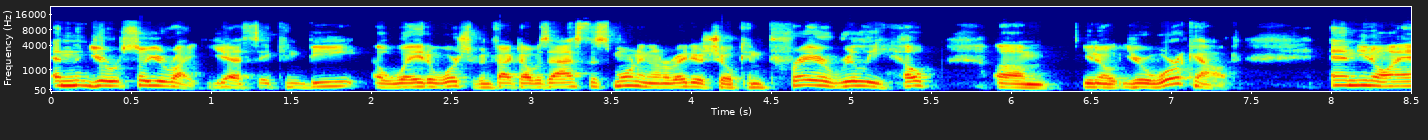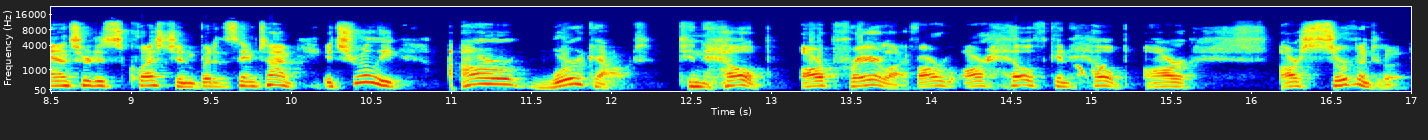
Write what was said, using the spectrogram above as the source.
and you're so you're right. Yes, it can be a way to worship. In fact, I was asked this morning on a radio show, can prayer really help um, you know your workout? And you know, I answered his question, but at the same time, it's really our workout can help our prayer life. Our, our health can help our our servanthood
